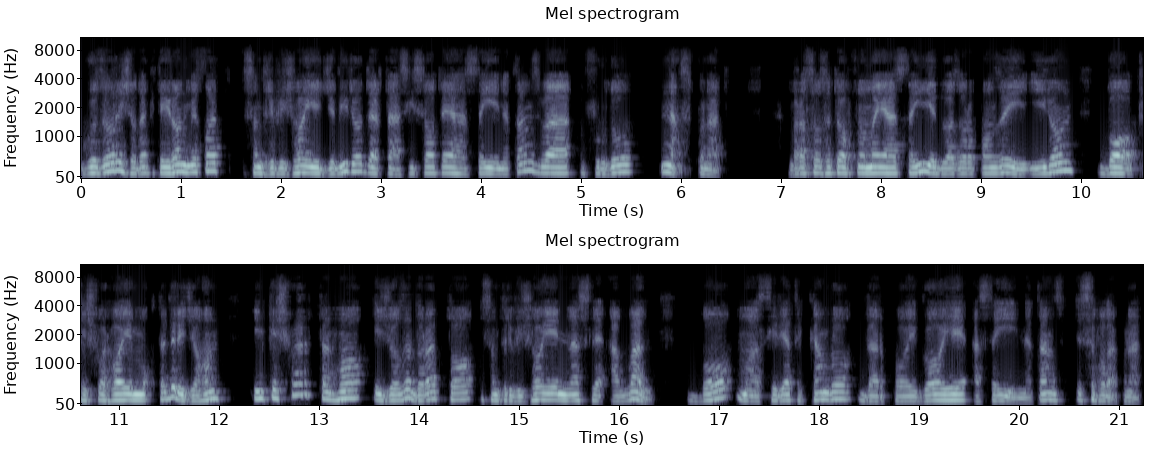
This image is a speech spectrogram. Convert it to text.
گزارش داده که تهران می‌خواد سنتریفیش های جدید را در تأسیسات هسته‌ای نتنز و فردو نصب کند. بر اساس توافقنامه هسته‌ای 2015 ایران با کشورهای مقتدر جهان این کشور تنها اجازه دارد تا سنتریفیش های نسل اول با موثریت کم را در پایگاه هسته‌ای نتنز استفاده کند.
